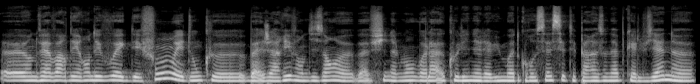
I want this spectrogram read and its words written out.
On devait avoir des rendez-vous avec des fonds et donc bah, j'arrive en disant bah, finalement voilà Colline elle a 8 mois de grossesse c'était pas raisonnable qu'elle vienne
